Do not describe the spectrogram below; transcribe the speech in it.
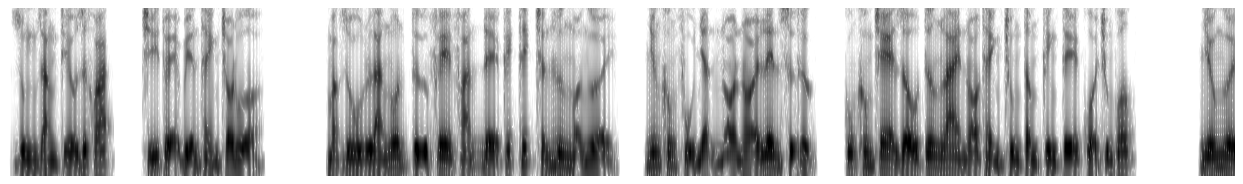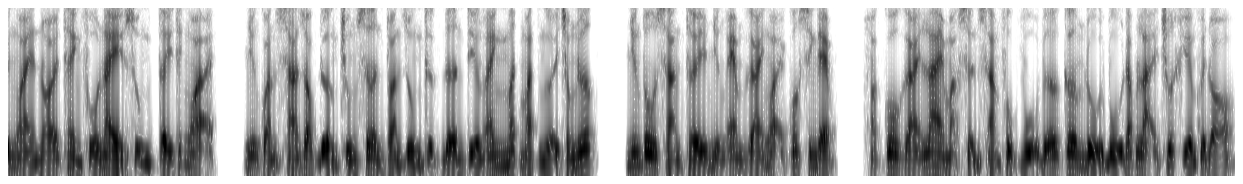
dùng rằng thiếu dứt khoát, trí tuệ biến thành trò đùa. Mặc dù là ngôn từ phê phán để kích thích chấn hưng mọi người, nhưng không phủ nhận nó nói lên sự thực, cũng không che giấu tương lai nó thành trung tâm kinh tế của Trung Quốc. Nhiều người ngoài nói thành phố này sùng Tây thích ngoại, những quán xá dọc đường Trung Sơn toàn dùng thực đơn tiếng Anh mất mặt người trong nước, nhưng Tô Sán thấy những em gái ngoại quốc xinh đẹp, hoặc cô gái lai mặc sườn sám phục vụ bữa cơm đủ bù đắp lại chút khiếm khuyết đó.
